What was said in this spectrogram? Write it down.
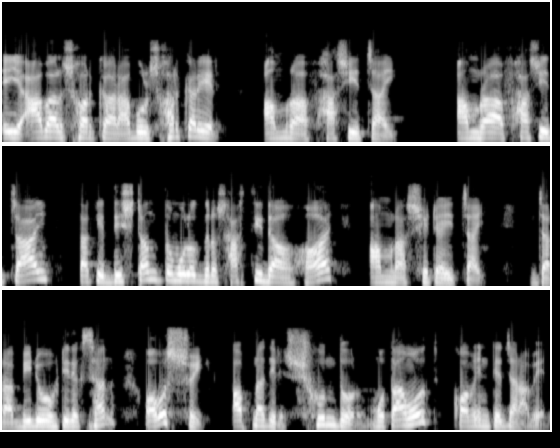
এই আবাল সরকার, আবুল সরকারের আমরা ফাঁসি চাই। আমরা ফাঁসি চাই, তাকে দৃষ্টান্তমূলক যেন শাস্তি দেওয়া হয়, আমরা সেটাই চাই। যারা ভিডিওটি দেখছেন, অবশ্যই আপনাদের সুন্দর মতামত কমেন্টে জানাবেন।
